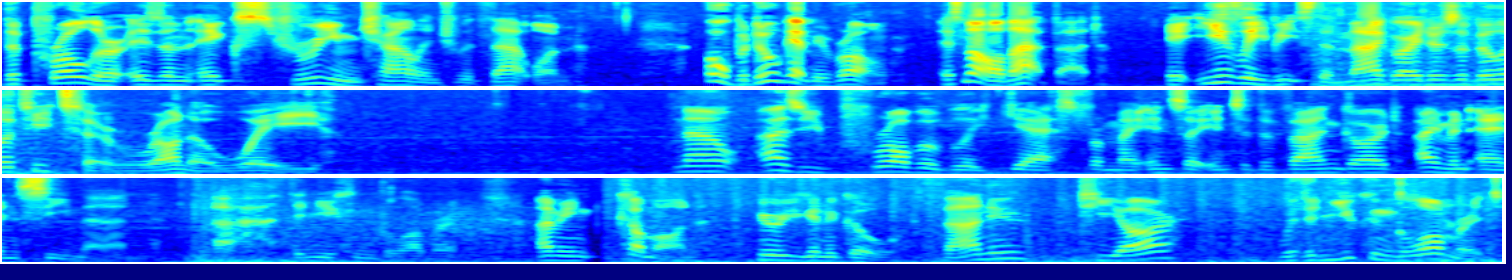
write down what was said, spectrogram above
The Prowler is an extreme challenge with that one. Oh, but don't get me wrong, it's not all that bad. It easily beats the Magrider's ability to run away. Now, as you probably guessed from my insight into the Vanguard, I'm an NC man. Ah, the new conglomerate. I mean, come on, who are you gonna go? Vanu? TR? With a new conglomerate,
